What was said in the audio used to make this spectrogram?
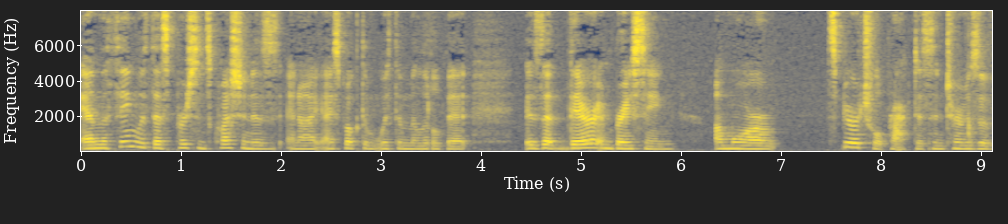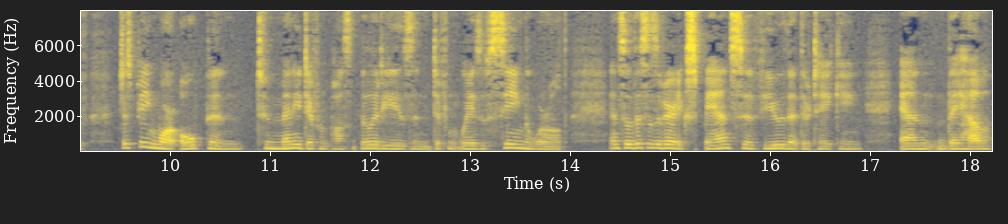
And the thing with this person's question is, and I, I spoke them, with them a little bit, is that they're embracing a more spiritual practice in terms of just being more open to many different possibilities and different ways of seeing the world. And so this is a very expansive view that they're taking, and they have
